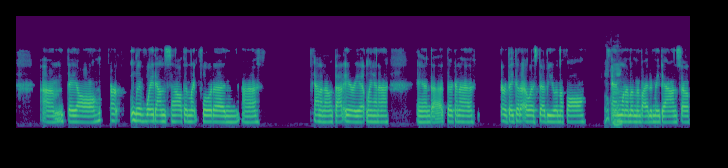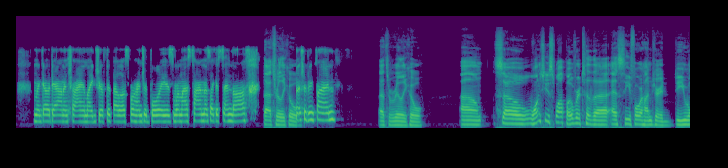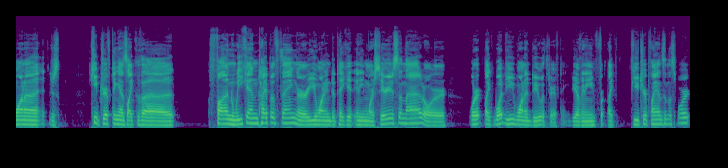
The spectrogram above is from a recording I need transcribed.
um, they all are live way down south in like Florida and uh, I don't know that area, Atlanta, and uh, they're gonna or they go to OSW in the fall, Okay. and one of them invited me down, so I'm gonna go down and try and like drift with LS 400 boys one last time as like a send off. That's really cool. that should be fun. That's really cool. Um, so once you swap over to the SC400, do you want to just keep drifting as like the fun weekend type of thing, or are you wanting to take it any more serious than that, or what? Like, what do you want to do with drifting? Do you have any like future plans in the sport?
